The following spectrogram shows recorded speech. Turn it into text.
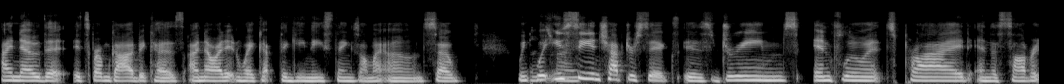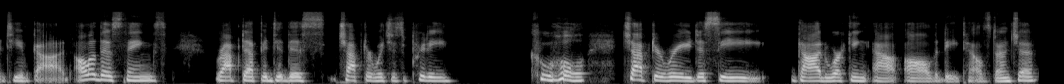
I know that it's from God because I know I didn't wake up thinking these things on my own. So, when, what you see in chapter six is dreams, influence, pride, and the sovereignty of God. All of those things wrapped up into this chapter, which is a pretty cool chapter where you just see God working out all the details, don't you?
